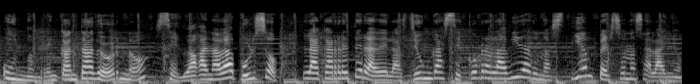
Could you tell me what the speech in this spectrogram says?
Un nombre encantador, ¿no? Se lo ha ganado a pulso. La carretera de las yungas se cobra la vida de unas 100 personas al año.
